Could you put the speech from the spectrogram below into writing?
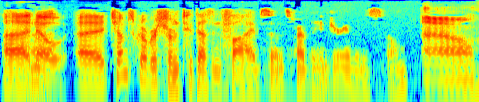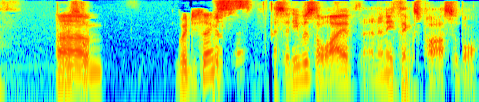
What? Uh, no, uh, Chum Scrubber's from 2005, so it's hardly a Jerry Lewis film. Oh, Um, what'd you say? I said he was alive then. Anything's possible.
